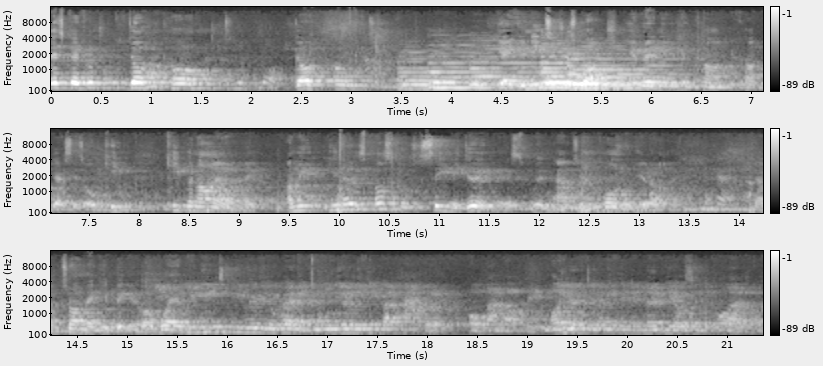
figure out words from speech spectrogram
Let's go from dot com. Dot com. Yeah, you need to just watch. You really you can't you can't guess this. Or keep keep an eye on me. I mean, you know, it's possible to see me doing this without in the corner of your eye. I'm trying to make it big enough. You, you need to be really aware that you're the only thing that happened on that update. I don't do anything and nobody else in the choir does.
